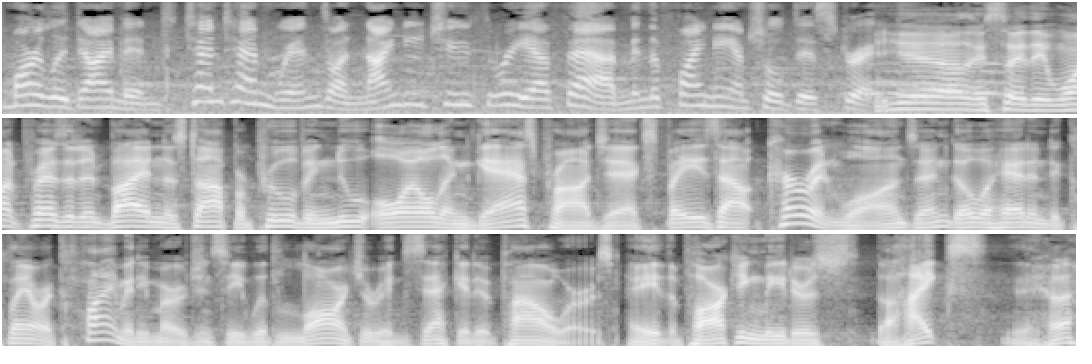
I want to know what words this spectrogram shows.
Marla Diamond, 1010 wins on 92.3 FM in the financial district. Yeah, they say they want President Biden to stop approving new oil and gas projects, phase out current ones, and go ahead and declare a climate emergency with larger executive powers. Hey, the parking meters, the hikes, yeah,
